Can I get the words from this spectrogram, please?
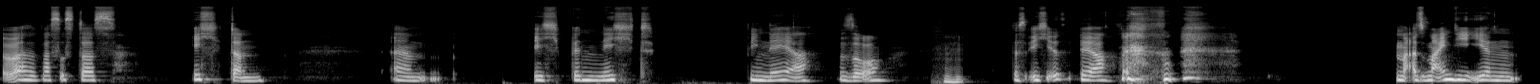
was ist das Ich dann? Ähm, ich bin nicht binär, so. Das Ich ist, ja. Also meinen die ihren,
